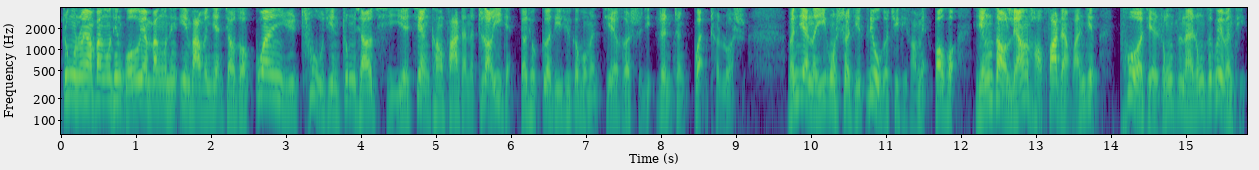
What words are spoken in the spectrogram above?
中共中央办公厅、国务院办公厅印发文件，叫做《关于促进中小企业健康发展的指导意见》，要求各地区各部门结合实际，认真贯彻落实。文件呢，一共涉及六个具体方面，包括营造良好发展环境、破解融资难、融资贵问题、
